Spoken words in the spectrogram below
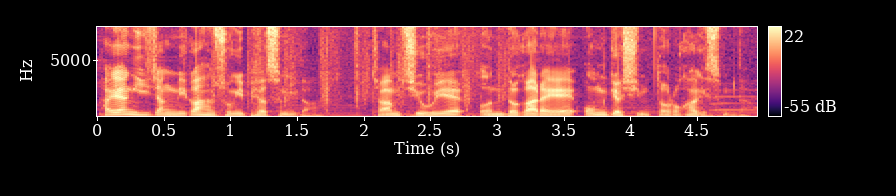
하양 이장미가 한 송이 폈습니다. 잠시 후에 언덕 아래에 옮겨 심도록 하겠습니다.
